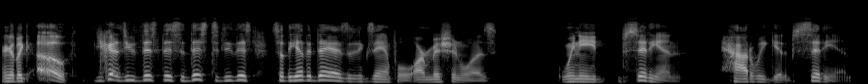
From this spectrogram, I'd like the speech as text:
And you're like, oh, you got to do this, this, and this to do this. So the other day, as an example, our mission was we need obsidian. How do we get obsidian?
